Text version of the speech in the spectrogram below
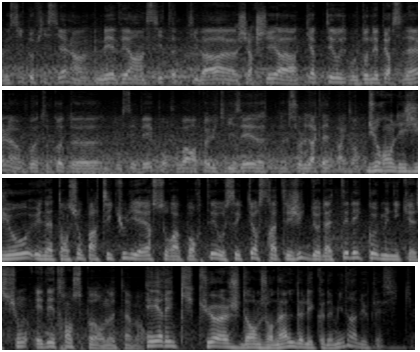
le site officiel, mais vers un site qui va chercher à capter vos données personnelles, votre code de CB pour pouvoir après l'utiliser sur le darknet par exemple. Durant les JO, une attention particulière sera portée au secteur stratégique de la télécommunication et des transports notamment. Eric Cuoche dans le journal de l'économie de Radio Classique.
